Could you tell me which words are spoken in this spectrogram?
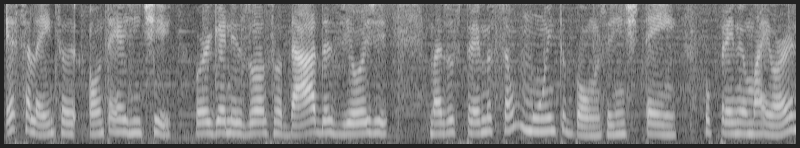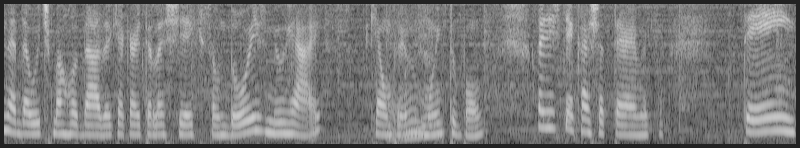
excelentes. Ontem a gente organizou as rodadas e hoje, mas os prêmios são muito bons. A gente tem o prêmio maior, né, da última rodada, que é a cartela cheia, que são dois mil reais, que é um prêmio muito bom. A gente tem caixa térmica, tem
